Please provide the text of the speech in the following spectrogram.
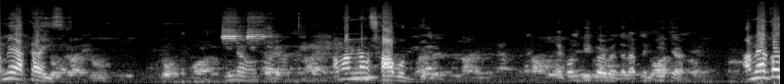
আমি একা আপনার? আমার নাম শাহাবুদ্দিন। এখন কি করবেন তাহলে? আপনি কি চান? আমি এখন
